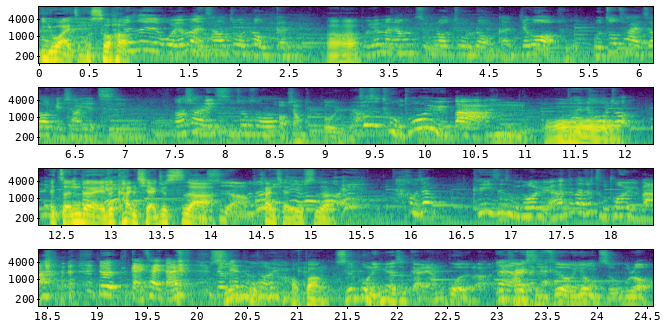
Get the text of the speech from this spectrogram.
意外怎么说？就是我原本是要做肉羹，啊哈，我原本让猪肉做肉羹，结果我做出来之后给小野吃，然后小野一吃就说好像土托鱼啊。这。是土托鱼吧？嗯，对，然后我就哦，灵哎，真的哎，这看起来就是啊，是啊。看起来就是啊。哎，它好像可以吃土托鱼，然后那就土托鱼吧，就改菜单就变土托鱼。好棒，食谱里面是改良过的啦，一开始只有用植物肉，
